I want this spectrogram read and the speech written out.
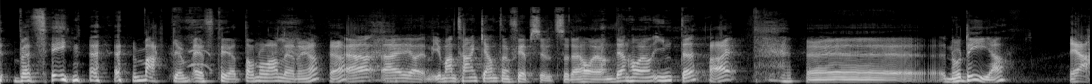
Bensinmacken ST1 av någon anledning. Ja. Ja, ja, man tankar inte en skeppsult så har jag, den har jag inte. Nej. Eh, Nordea. Ja,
